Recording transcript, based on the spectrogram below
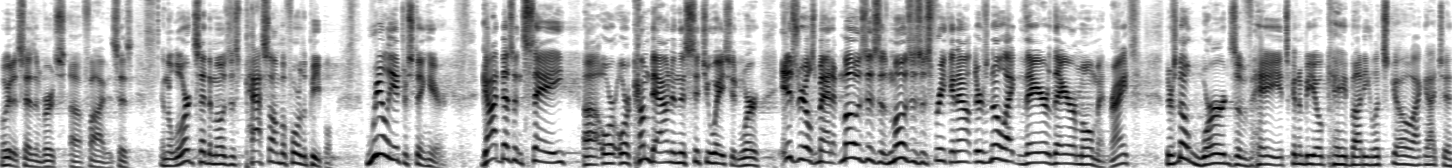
Look at what it says in verse uh, 5. It says, And the Lord said to Moses, Pass on before the people. Really interesting here. God doesn't say uh, or, or come down in this situation where Israel's mad at Moses as Moses is freaking out. There's no like there, there moment, right? There's no words of, hey, it's going to be okay, buddy, let's go, I got you.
